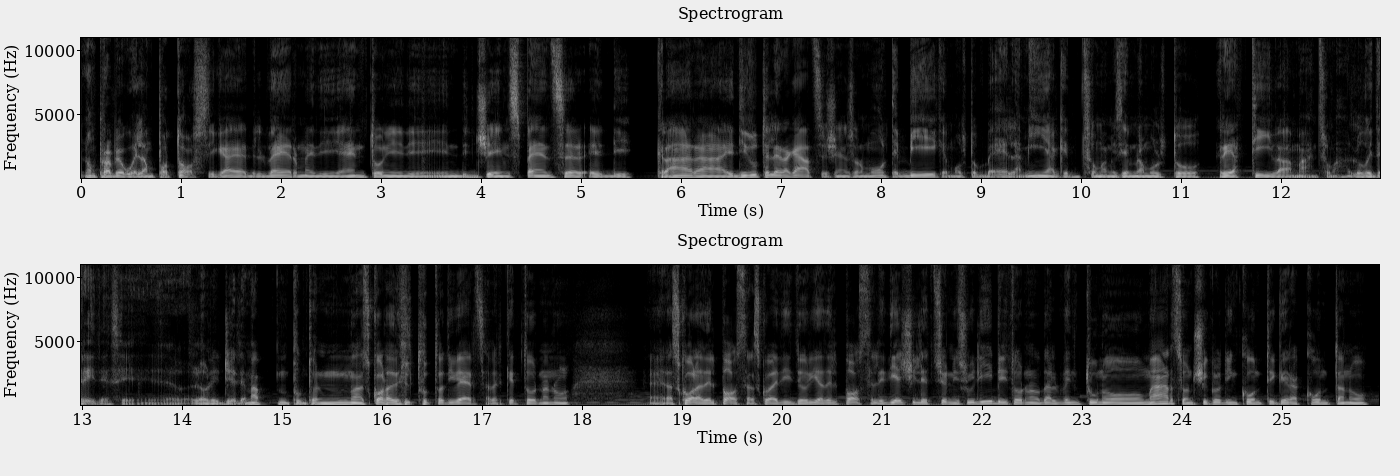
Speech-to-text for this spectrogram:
non proprio quella un po' tossica, eh, del verme di Anthony, di, di James Spencer e di Clara e di tutte le ragazze, ce ne sono molte, B che è molto bella, Mia che insomma mi sembra molto reattiva, ma insomma lo vedrete se lo leggete, ma appunto in una scuola del tutto diversa perché tornano eh, la scuola del post, la scuola di teoria del post, le 10 lezioni sui libri tornano dal 21 marzo, un ciclo di incontri che raccontano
